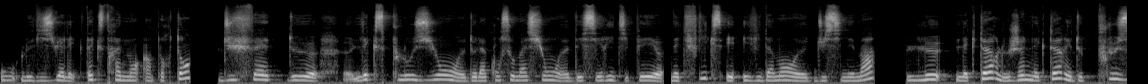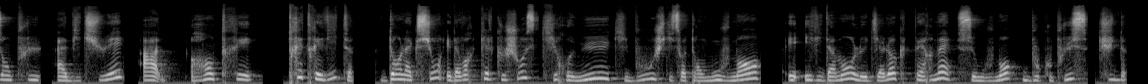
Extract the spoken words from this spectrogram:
où le visuel est extrêmement important, du fait de euh, l'explosion euh, de la consommation euh, des séries typées Netflix et évidemment du cinéma, le lecteur, le jeune lecteur est de plus en plus habitué à rentrer très très vite dans l'action et d'avoir quelque chose qui remue, qui bouge, qui soit en mouvement. Et évidemment, le dialogue permet ce mouvement beaucoup plus qu'une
